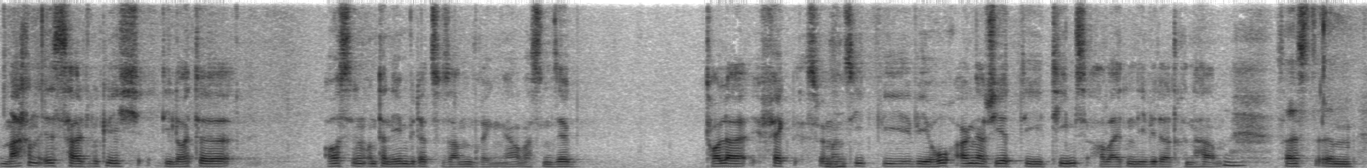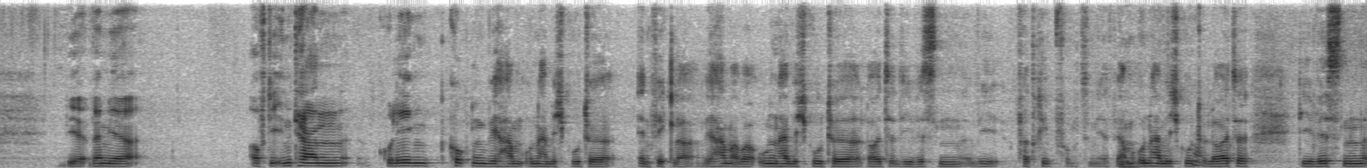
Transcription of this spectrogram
machen, ist halt wirklich die Leute aus den Unternehmen wieder zusammenbringen, ja, was ein sehr toller Effekt ist, wenn man sieht, wie, wie hoch engagiert die Teams arbeiten, die wir da drin haben. Das heißt, ähm, wir, wenn wir auf die internen Kollegen gucken, wir haben unheimlich gute Entwickler. Wir haben aber unheimlich gute Leute, die wissen, wie Vertrieb funktioniert. Wir haben unheimlich gute Leute, die wissen, äh,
